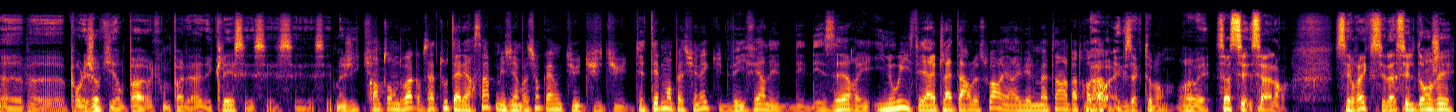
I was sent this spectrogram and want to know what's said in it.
euh, pour les gens qui n'ont pas, qui ont pas les clés, c'est magique. Quand on te voit comme ça, tout a l'air simple, mais j'ai l'impression quand même que tu, tu, tu es tellement passionné que tu devais y faire des, des, des heures inouïes, c'est-à-dire être là tard le soir et arriver le matin pas trop bah tard. Ouais, exactement. Ouais, ouais. Ça, c'est alors, c'est vrai que c'est là, c'est le danger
